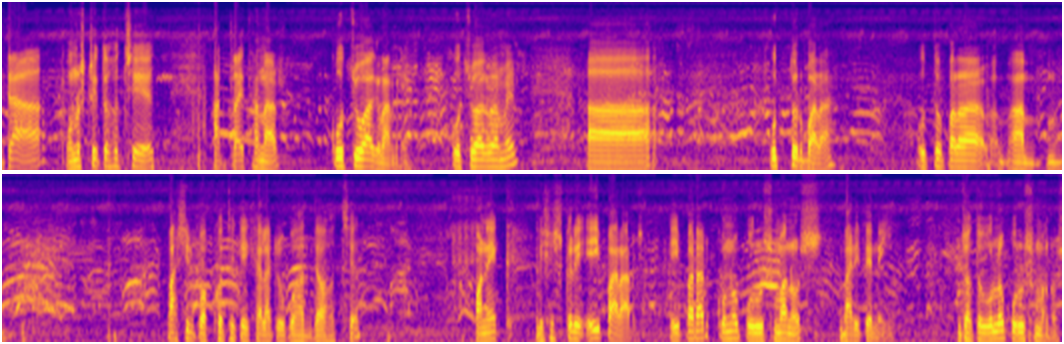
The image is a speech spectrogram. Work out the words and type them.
এটা অনুষ্ঠিত হচ্ছে আত্রাই থানার কচুয়া গ্রামে, কচুয়া গ্রামের উত্তরপাড়া উত্তরপাড়া পাশির পক্ষ থেকে খেলাটি উপহার দেওয়া হচ্ছে। অনেক, বিশেষ করে এই পাড়ার এই পাড়ার কোনো পুরুষ মানুষ বাড়িতে নেই। যতগুলো পুরুষ মানুষ,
